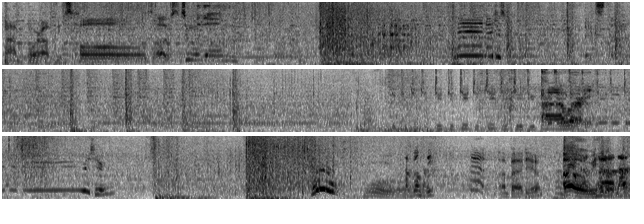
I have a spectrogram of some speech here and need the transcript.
Trying to bore out these holes. Oh, there's two of them. Man, I just fixed that. Uh, where are you? Right here. Ooh. How's it going, buddy? Not bad, yeah. Oh, we hit Uh, a. that-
